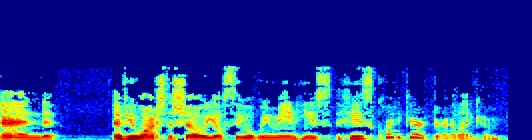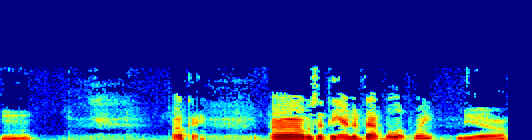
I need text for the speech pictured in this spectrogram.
And if you watch the show, you'll see what we mean. He's he's quite a character. I like him. hmm Okay, uh, was at the end of that bullet point. Yeah.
